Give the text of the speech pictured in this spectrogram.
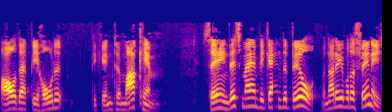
all that behold it begin to mock him, saying, This man began to build, but not able to finish.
